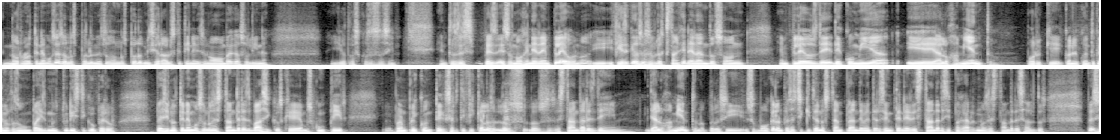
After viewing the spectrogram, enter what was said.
Nosotros no tenemos eso, los pueblos nuestros son los pueblos miserables que tienen una bomba de gasolina y otras cosas así. Entonces, pues eso no genera empleo, ¿no? Y, fíjese que los empleos que están generando son empleos de, de, comida y de alojamiento, porque con el cuento que nosotros somos un país muy turístico, pero pues si no tenemos unos estándares básicos que debemos cumplir, por ejemplo, Icontec certifica los, los, los estándares de, de, alojamiento, ¿no? Pero si supongo que la empresa chiquita no está en plan de meterse en tener estándares y pagar unos estándares altos, pues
